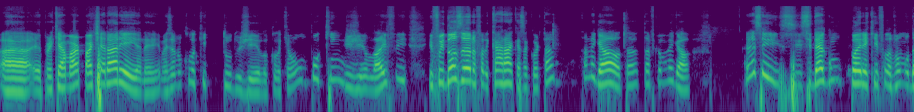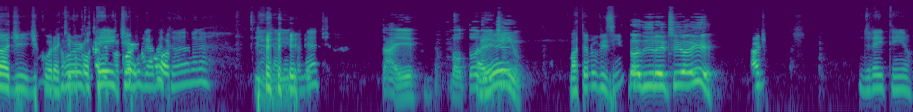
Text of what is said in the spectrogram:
Ah, é porque a maior parte era areia, né? Mas eu não coloquei tudo gelo, eu coloquei um pouquinho de gelo lá e fui, e fui dosando. Eu falei, caraca, essa cor tá, tá legal, tá, tá ficando legal. Aí assim, se, se der algum pane aqui, fala, vamos mudar de, de cor aqui, vou colocar tinha bugado a câmera. Tá aí. Voltou aí, direitinho? Bateu no vizinho. Tá direitinho aí? Direitinho.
